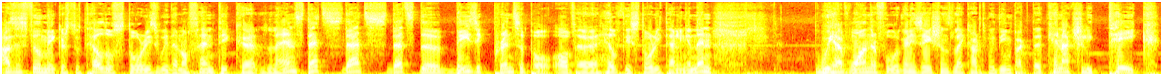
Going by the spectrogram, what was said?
us as filmmakers to tell those stories with an authentic uh, lens that's that's that's the basic principle of uh, healthy storytelling. And then we have wonderful organizations like Art with Impact that can actually take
